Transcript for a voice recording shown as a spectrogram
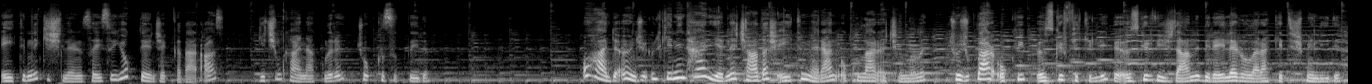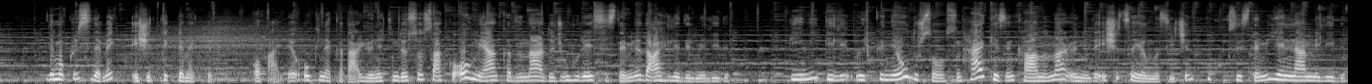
Eğitimli kişilerin sayısı yok denecek kadar az, geçim kaynakları çok kısıtlıydı. O halde önce ülkenin her yerine çağdaş eğitim veren okullar açılmalı, çocuklar okuyup özgür fikirli ve özgür vicdanlı bireyler olarak yetişmeliydi. Demokrasi demek eşitlik demektir. O halde o güne kadar yönetimde söz hakkı olmayan kadınlar da cumhuriyet sistemine dahil edilmeliydi. Dini, dili, ırkı ne olursa olsun herkesin kanunlar önünde eşit sayılması için hukuk sistemi yenilenmeliydi.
